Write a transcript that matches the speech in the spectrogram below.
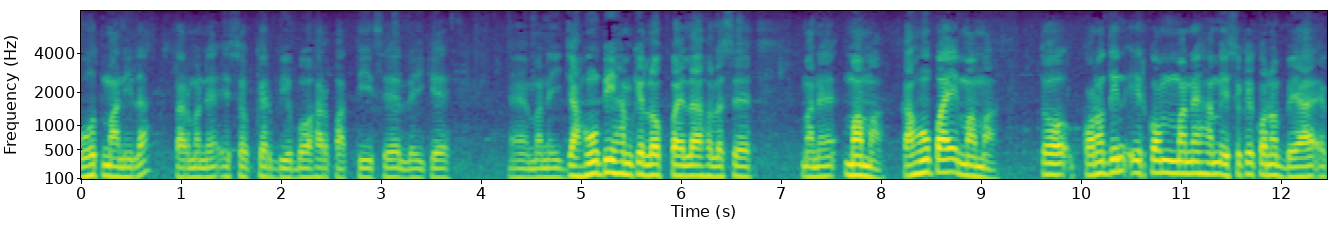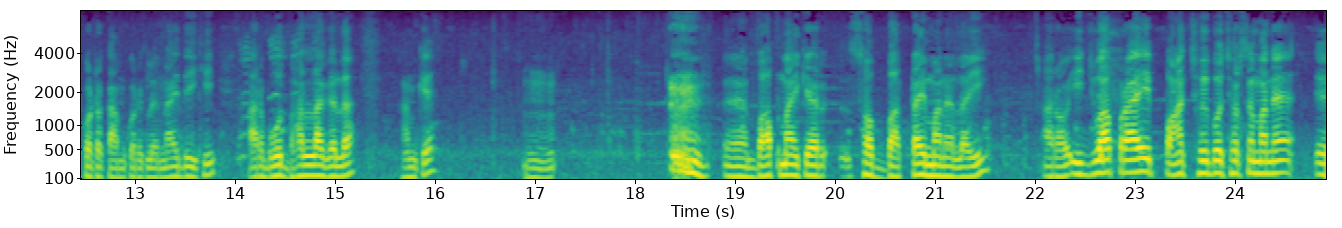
বহুত মানিলা। তার মানে এসব কে ব্যবহার পাতি সে লইকে মানে যাহু বি হামকে লগ পাইলা হলে সে মানে মামা কাহু পায় মামা। তো কোনোদিন এরকম মানে আমি এসকে কোনো বেয়া একটা কাম করে গেলে নাই দেখি আর বহুত ভাল লাগেলা हमके উম, বাপ মাইকের সব বার্তাই মানে লাই আর ই যোৱা প্ৰায় পাঁচ ছয় বছর সে মানে এ,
